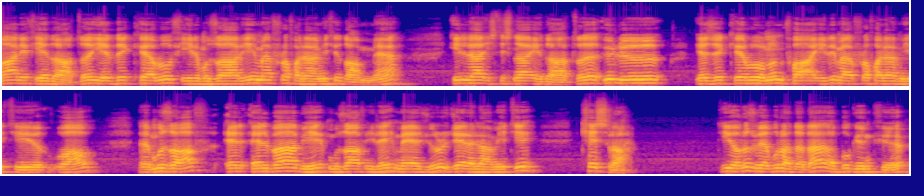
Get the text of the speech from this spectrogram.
manefiye dağıtı yezzekkeru fiil muzari mefraf alameti damme illa istisna edatı ülü yezekkerunun faili merfraf alameti vav e, muzaf el elbabi muzaf ileyh mecrur cer alameti kesra diyoruz ve burada da bugünkü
